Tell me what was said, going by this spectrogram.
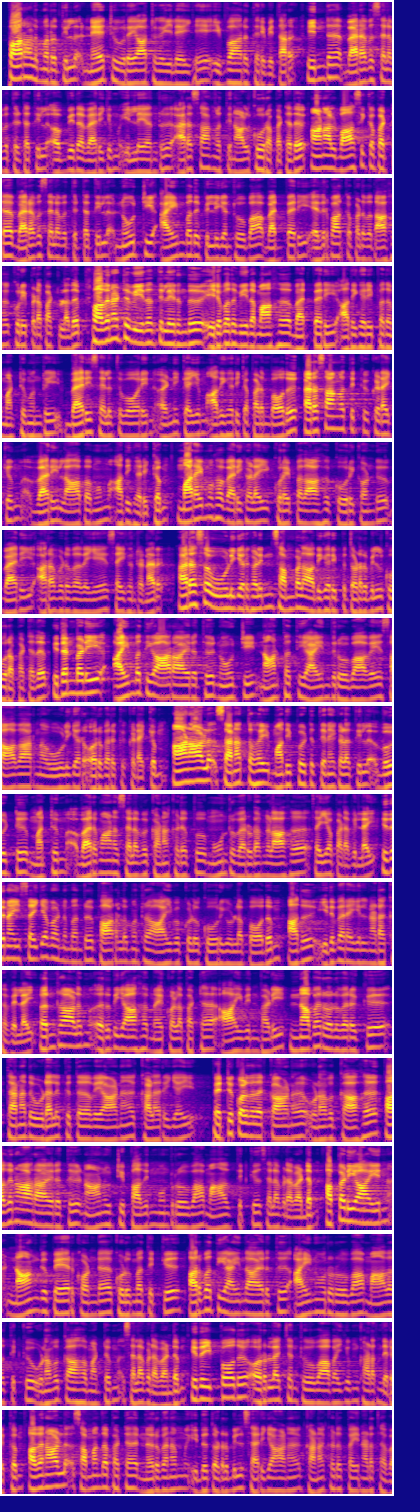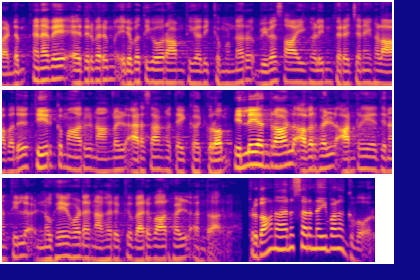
பாராளுமன்றத்தில் நேற்று உரையாற்றுகையிலேயே இவ்வாறு தெரிவித்தார். இந்த வரவு செலவு திட்டத்தில் எவ்வித வரியும் இல்லை என்று அரசாங்கத்தினால் கூறப்பட்டது. ஆனால் வாசிக்கப்பட்ட வரவு செலவு திட்டத்தில் நூற்றி ஐம்பது பில்லியன் ரூபாய் வட்வரி எதிர்பார்க்கப்படுவதாக குறிப்பிடப்பட்டுள்ளது. பதினெட்டு வீதத்திலிருந்து இருபது வீதமாக வட்வரி அதிகரிப்பது மட்டுமின்றி வரி செலுத்துவோரின் எண்ணிக்கையும் அதிகரிக்கப்படும் போது அரசாங்கத்திற்கு கிடைக்கும் வரி லாபமும் அதிகரிக்கும். மறைமுக வரிகளை குறைப்பதாக கூறிக்கொண்டு வரி அறவு விடுவதையே செய்கின்றனர். அரச ஊழியர்களின் சம்பள அதிகரிப்பு தொடர்பில் கூறப்பட்டது. இதன்படி ஐம்பத்தி ஆறாயிரத்து நூற்றி நாற்பத்தி ஐந்து ரூபாவே சாதாரண ஊழியர் ஒருவருக்கு கிடைக்கும். ஆனால் சனத்தொகை மதிப்பீட்டு திணைக்களத்தில் வீட்டு மற்றும் வருமான செலவு கணக்கெடுப்பு மூன்று வருடங்களாக செய்யப்படவில்லை. இதனை செய்ய வேண்டும் என்று பாராளுமன்ற ஆய்வுக்குழு கூறியுள்ள போதும் அது இதுவரையில் நடக்கவில்லை. என்றாலும் இறுதியாக மேற்கொள்ளப்பட்ட ஆய்வின்படி நபர் ஒருவருக்கு தனது உடலுக்கு தேவையான தேவையான களரியை பெற்றுக்கொள்வதற்கான உணவுக்காக பதினாறாயிரத்து நானூற்றி பதிமூன்று ரூபாய் மாதத்திற்கு செலவிட வேண்டும். அப்படியாயின் நான்கு பேர் கொண்ட குடும்பத்திற்கு அறுபத்தி ஐந்தாயிரத்து ஐநூறு ரூபாய் மாதத்திற்கு உணவுக்காக மட்டும் செலவிட வேண்டும். இது இப்போது ஒரு லட்சம் ரூபாவையும் கடந்திருக்கும். அதனால் சம்பந்தப்பட்ட நிறுவனம் இது தொடர்பில் சரியான கணக்கெடுப்பை நடத்த வேண்டும். எனவே எதிர்வரும் இருபத்தி ஓராம் தேதிக்கு முன்னர் விவசாயிகளின் பிரச்சனைகளாவது தீர்க்குமாறு நாங்கள் அரசாங்க அரசாங்கத்தை கேட்கிறோம். இல்லையென்றால் அவர்கள் அன்றைய தினத்தில் நுகேகொட நகருக்கு வருவார்கள் என்றார். பிரதான அனுசரணை வழங்குவோர்.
